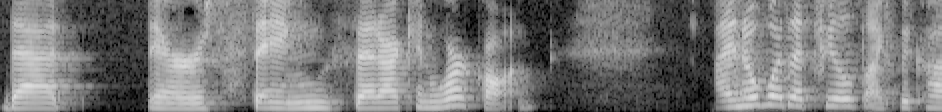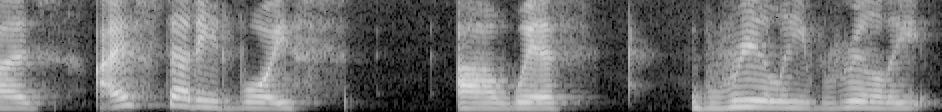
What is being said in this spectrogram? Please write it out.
that there's things that I can work on. I know what that feels like because I studied voice uh, with really, really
